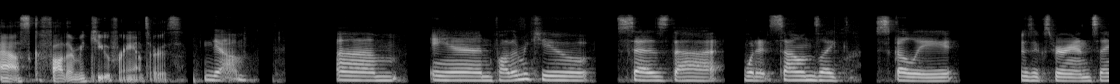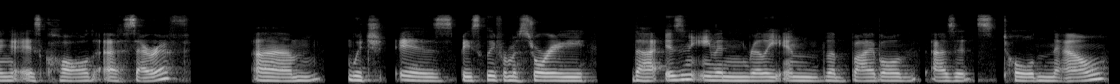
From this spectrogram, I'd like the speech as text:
ask father McCue for answers Yeah. Um, and Father McCue says that what it sounds like Scully is experiencing is called a seraph, um, which is basically from a story that isn't even really in the Bible as it's told now.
